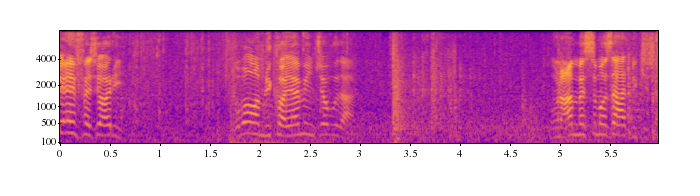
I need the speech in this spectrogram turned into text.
چه انفجاری؟ بابا آمریکایی هم اینجا بودن. اونا هم مثل ما زد می‌کشن.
